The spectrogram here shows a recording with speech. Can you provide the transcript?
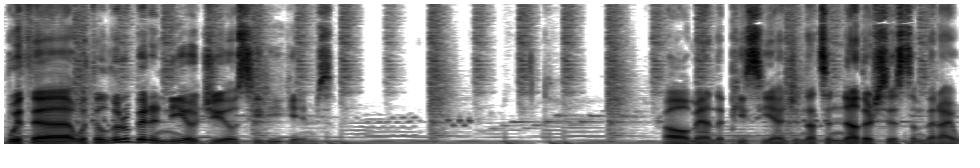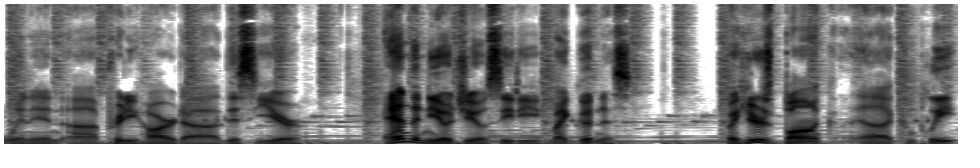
with a with a little bit of Neo Geo CD games. Oh man, the PC Engine. That's another system that I went in uh, pretty hard uh, this year, and the Neo Geo CD. My goodness. But here's Bonk, uh, complete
